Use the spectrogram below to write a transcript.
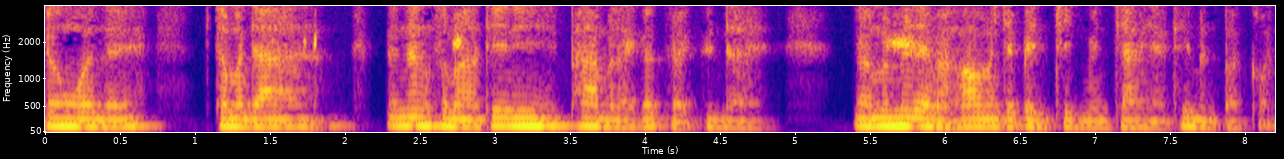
กังวลเลย ธรรมดานั่งสมาธินี่ภาพอะไรก็เกิดขึ้นได้ แล้วมันไม่ได้หมายความมันจะเป็นจริงเป็นจังอย่างที่มันปรากฏ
